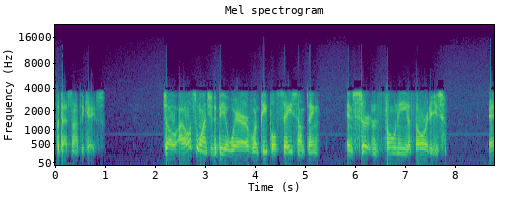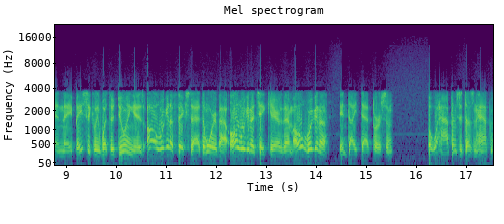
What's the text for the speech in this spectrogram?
But that's not the case. So I also want you to be aware of when people say something in certain phony authorities, and they basically what they're doing is, oh, we're going to fix that. Don't worry about. It. Oh, we're going to take care of them. Oh, we're going to indict that person. But what happens? It doesn't happen.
